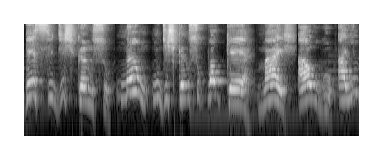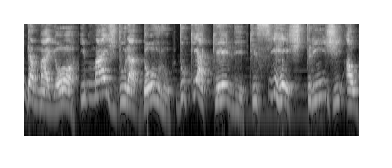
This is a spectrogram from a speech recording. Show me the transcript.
desse descanso. Não um descanso qualquer, mas algo ainda maior e mais duradouro do que aquele que se restringe ao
